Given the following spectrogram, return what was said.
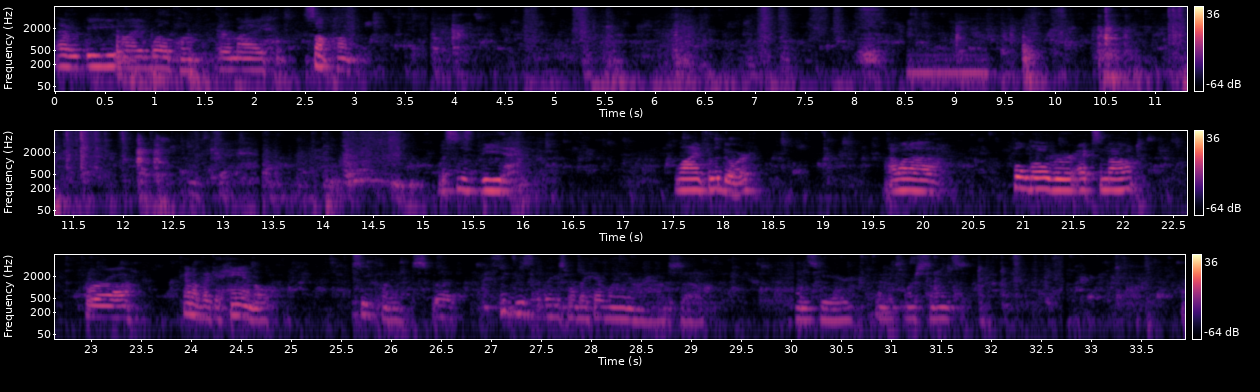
That would be my well pump, or my sump pump. Okay. This is the line for the door. I want to fold over X amount for uh, kind of like a handle. C clamps, but I think these are the biggest ones I have laying around, so one's here. That makes more sense.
